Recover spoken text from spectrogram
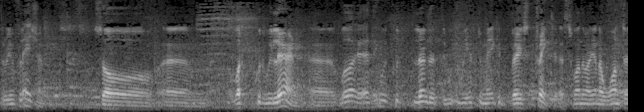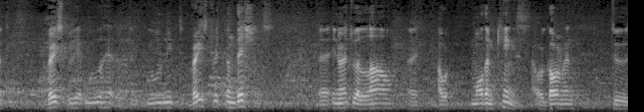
through inflation. So, um, what could we learn? Uh, well, I think we could learn that we have to make it very strict, as Juan de Mariana wanted very we will, have, we will need very strict conditions uh, in order to allow uh, our modern kings, our government, to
